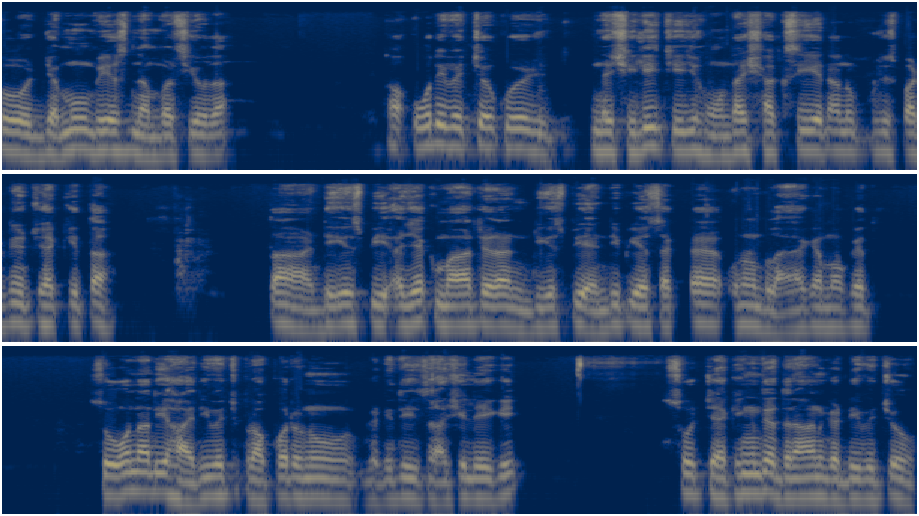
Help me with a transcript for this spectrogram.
ਸੋ ਜੰਮੂ ਬੇਸ ਨੰਬਰ ਸੀ ਉਹਦਾ। ਤਾਂ ਉਹਦੇ ਵਿੱਚ ਕੋਈ ਨਸ਼ੀਲੀ ਚੀਜ਼ ਹੋਣ ਦਾ ਸ਼ੱਕ ਸੀ, ਇਹਨਾਂ ਨੂੰ ਪੁਲਿਸ ਪਾਰਟੀ ਨੇ ਚੈੱਕ ਕੀਤਾ। ਤਾਂ ਡੀਐਸਪੀ ਅਜੇ ਕੁਮਾਰ, ਜਿਹੜਾ ਡੀਐਸਪੀ ਐਨਡੀਪੀਐਸ ਐਕਟ ਹੈ, ਉਹਨਾਂ ਨੂੰ ਬੁਲਾਇਆ ਗਿਆ ਮੌਕੇ ਤੇ। ਸੋ ਉਹਨਾਂ ਦੀ ਹਾਜ਼ਰੀ ਵਿੱਚ ਪ੍ਰੋਪਰ ਉਹਨੂੰ ਗੱਡੀ ਦੀ ਤਲਾਸ਼ੀ ਲਈ ਗਈ। ਸੋ ਚੈਕਿੰਗ ਦੇ ਦੌਰਾਨ ਗੱਡੀ ਵਿੱਚੋਂ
